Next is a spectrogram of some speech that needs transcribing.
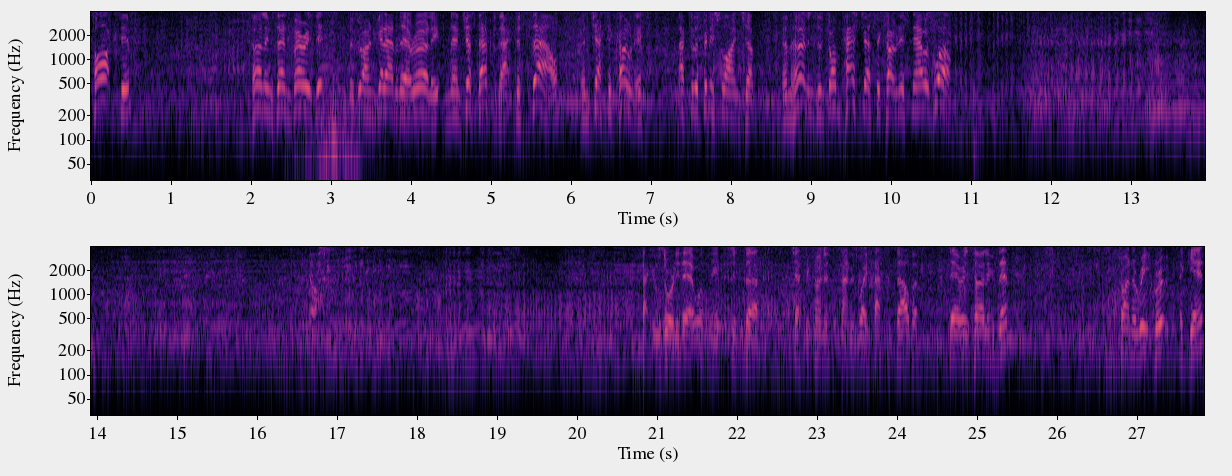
Parks him. Herlings then buries it to try and get out of there early, and then just after that, DeSalle and Jasikonis after the finish line jump. And Herlings has gone past Jasikonis now as well. Oh. In fact, he was already there, wasn't he? It was just uh, Jasikonis that found his way past DeSalle, but there is Herlings then. Trying to regroup again.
